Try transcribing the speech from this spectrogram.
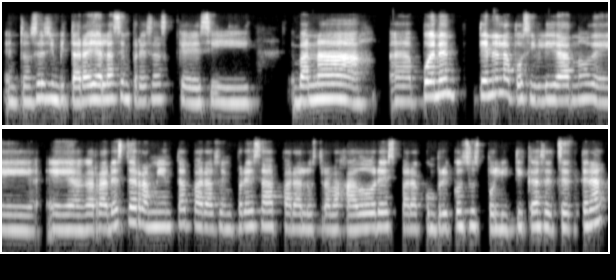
Entonces, invitar allá a las empresas que si van a, pueden, tienen la posibilidad, ¿no? De eh, agarrar esta herramienta para su empresa, para los trabajadores, para cumplir con sus políticas, etcétera,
